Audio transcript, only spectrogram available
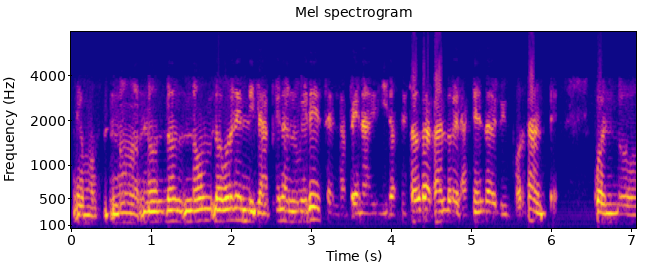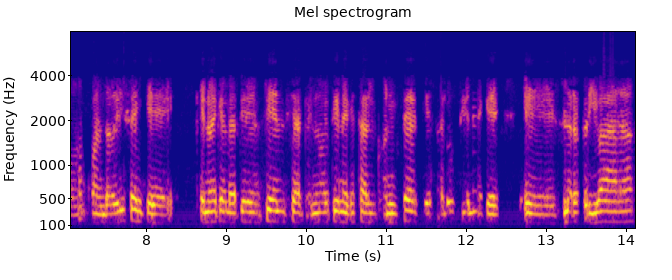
digamos, no, no, no, no, no valen ni la pena, no merecen la pena y nos están sacando de la agenda de lo importante. Cuando, cuando dicen que, que no hay que invertir en ciencia, que no tiene que estar el CONICET, que salud tiene que eh, ser privada.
